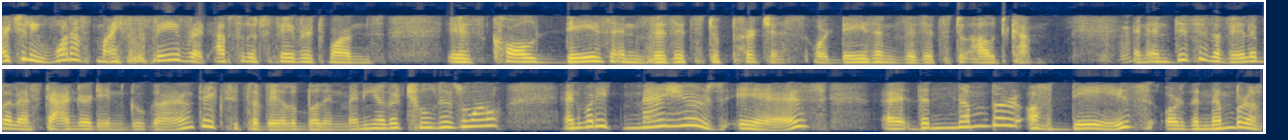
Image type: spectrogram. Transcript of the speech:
actually, one of my favorite, absolute favorite ones, is called days and visits to purchase or days and visits to outcome. Mm-hmm. And, and this is available as standard in Google Analytics. It's available in many other tools as well. And what it measures is uh, the number of days or the number of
